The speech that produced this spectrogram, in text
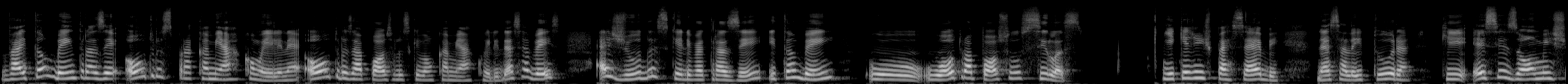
vai também trazer outros para caminhar com ele, né? Outros apóstolos que vão caminhar com ele. Dessa vez é Judas que ele vai trazer e também o, o outro apóstolo Silas. E aqui a gente percebe nessa leitura que esses homens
